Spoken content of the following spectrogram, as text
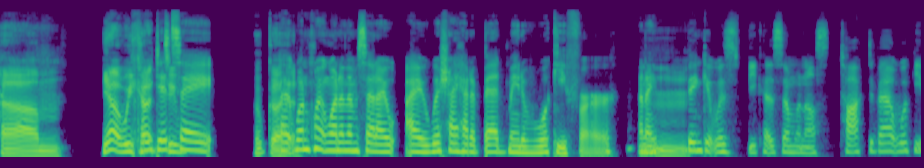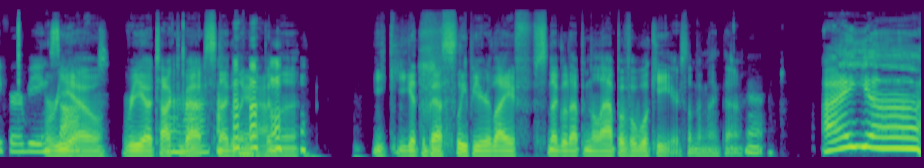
Um. Yeah, we They cut. did to, say Oh, go ahead. at one point one of them said, "I I wish I had a bed made of Wookiee fur," and Hmm. I think it was because someone else talked about Wookiee fur being Rio. soft. Rio talked Uh-huh. about snuggling up in the. You, you get the best sleep of your life snuggled up in the lap of a Wookiee or something like that. I uh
